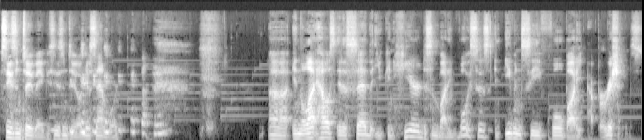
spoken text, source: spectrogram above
season two, baby, season two. I'll get a soundboard. Uh, in the lighthouse, it is said that you can hear disembodied voices and even see full body apparitions.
